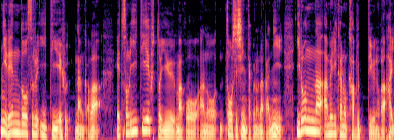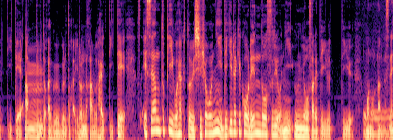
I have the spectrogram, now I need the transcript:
に連動する ETF なんかは、えっと、その ETF という、まあ、こう、あの、投資信託の中に、いろんなアメリカの株っていうのが入っていて、うんアップルとかグーグルとかいろんな株が入っていて、S&P500 という指標にできるだけこう連動するように運用されているっていうものなんですね。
